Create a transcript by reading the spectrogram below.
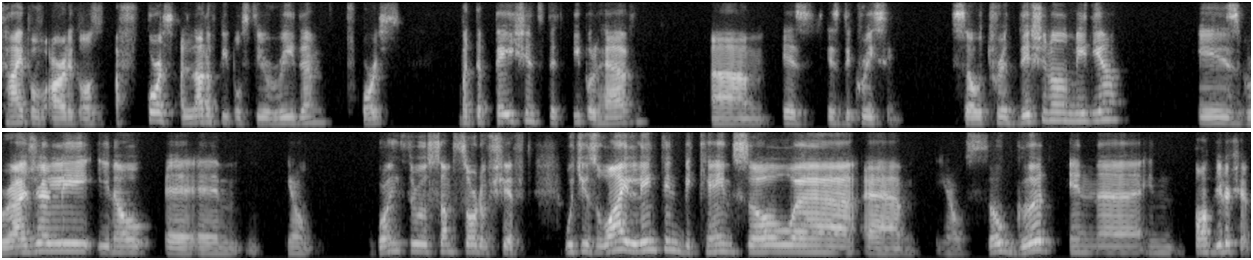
type of articles. Of course, a lot of people still read them, of course, but the patience that people have um, is, is decreasing. So traditional media is gradually, you know, um, you know, going through some sort of shift, which is why LinkedIn became so, uh, um, you know, so good in uh, in thought leadership.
